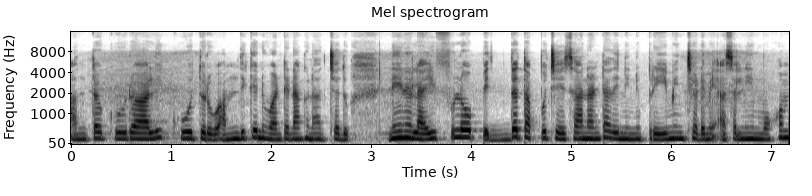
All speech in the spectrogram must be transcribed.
అంతకురాలి కూతురు. అందుకే నువ్వంటే నాకు నచ్చదు. నేను లైఫ్లో పెద్ద తప్పు చేశానంటే అది నిన్ను ప్రేమించడమే. అసలు నీ మొహం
